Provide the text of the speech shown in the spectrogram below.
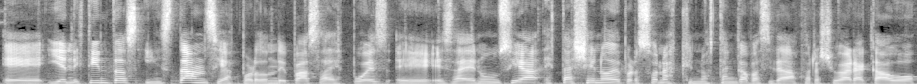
Eh, y en distintas instancias, por donde pasa después eh, esa denuncia, está lleno de personas que no están capacitadas para llevar a cabo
